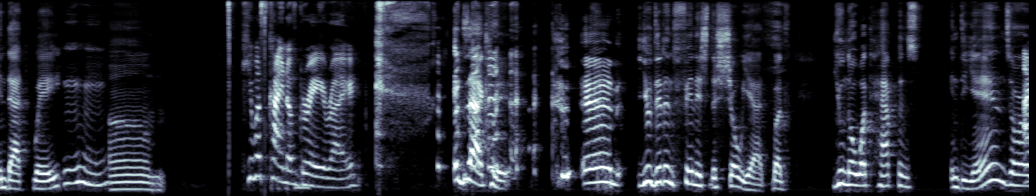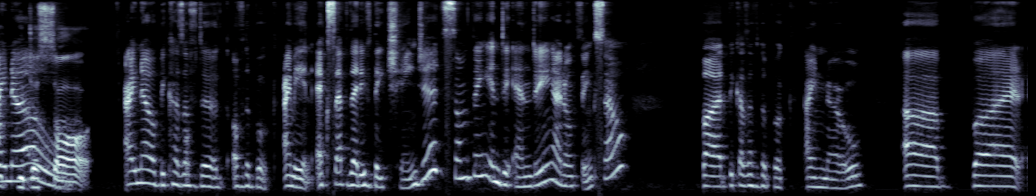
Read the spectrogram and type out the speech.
in that way Mhm. um he was kind of gray right exactly and you didn't finish the show yet but you know what happens in the end or I know. you just saw I know because of the of the book. I mean, except that if they change it something in the ending, I don't think so. But because of the book, I know. Uh but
